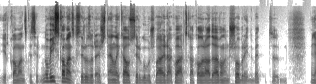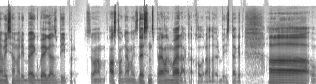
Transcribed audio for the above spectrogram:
ir komandas, kas ir. Nu, visas komandas, kas ir uzvarējušas Stanley Kausus, ir guvušas vairāk vārdus kā Colorado Avalanche šobrīd, bet uh, viņām visām arī beigu beigās bija par savām astoņām līdz desmit spēlēm vairāk kā Colorado ir bijis tagad. Uh,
